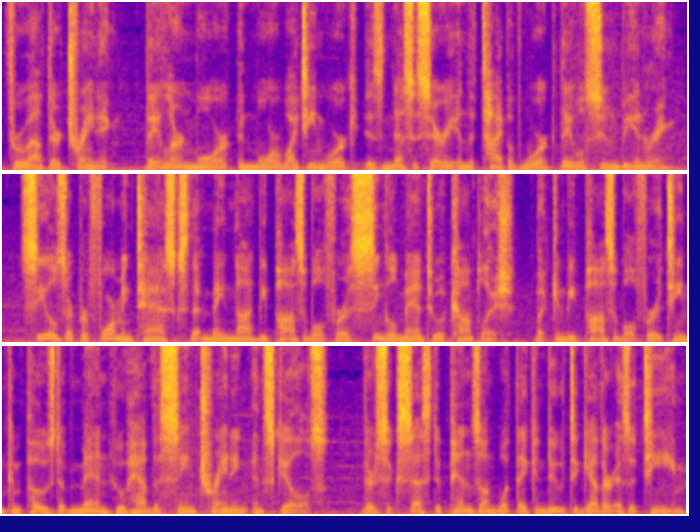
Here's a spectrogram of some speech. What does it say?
Throughout their training, they learn more and more why teamwork is necessary in the type of work they will soon be entering. SEALs are performing tasks that may not be possible for a single man to accomplish but can be possible for a team composed of men who have the same training and skills. Their success depends on what they can do together as a team.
